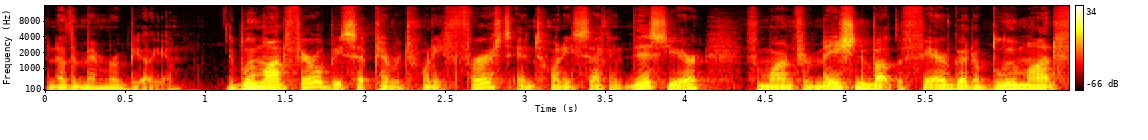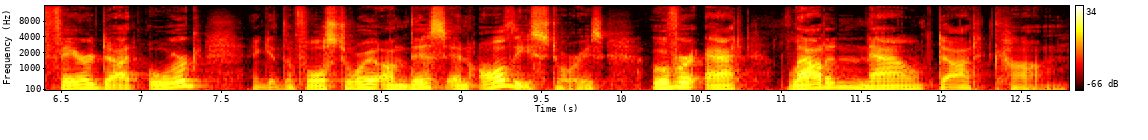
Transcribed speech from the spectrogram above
and other memorabilia. The Bluemont Fair will be September 21st and 22nd this year. For more information about the fair, go to bluemontfair.org and get the full story on this and all these stories over at loudounnow.com.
